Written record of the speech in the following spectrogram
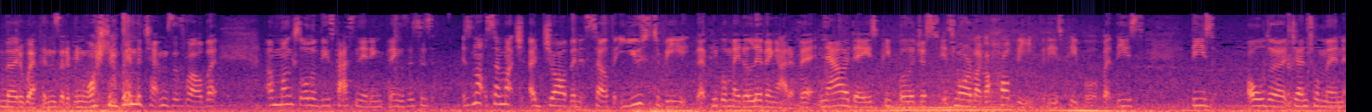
murder weapons that have been washed up in the Thames as well. But amongst all of these fascinating things, this is it's not so much a job in itself. It used to be that people made a living out of it. Nowadays, people are just it's more like a hobby for these people. But these these older gentlemen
